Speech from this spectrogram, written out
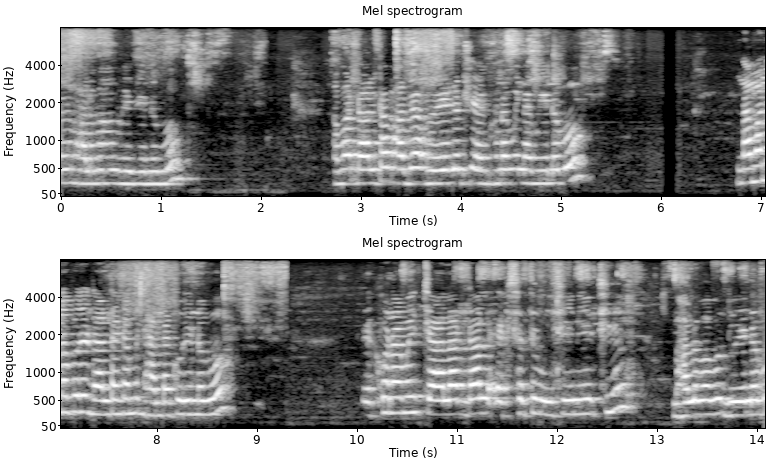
আমি ভালোভাবে ভেজে নেব। আমার ডালটা ভাজা হয়ে গেছে, এখন আমি নামিয়ে নেব। নামানোর পরে ডালটাকে আমি ঠান্ডা করে নেব। এখন আমি চাল আর ডাল একসাথে মিশিয়ে নিয়েছি, ভালোভাবে ধুয়ে নেব।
